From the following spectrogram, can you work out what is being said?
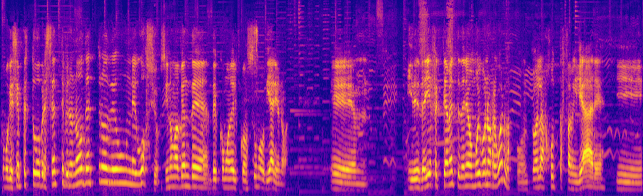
como que siempre estuvo presente, pero no dentro de un negocio, sino más bien de, como del consumo diario, ¿no? Eh, y desde ahí efectivamente teníamos muy buenos recuerdos, con todas las juntas familiares y,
